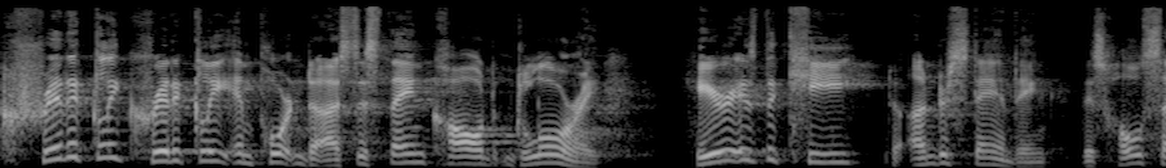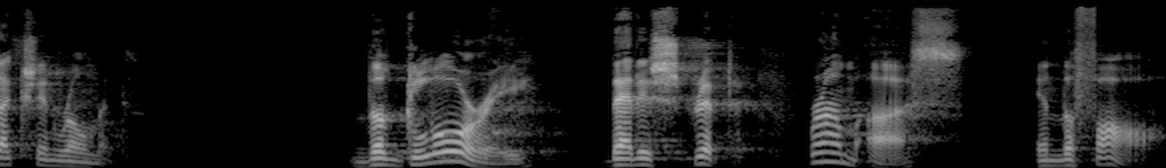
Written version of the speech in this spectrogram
critically, critically important to us, this thing called glory. Here is the key to understanding this whole section in Romans the glory that is stripped from us in the fall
